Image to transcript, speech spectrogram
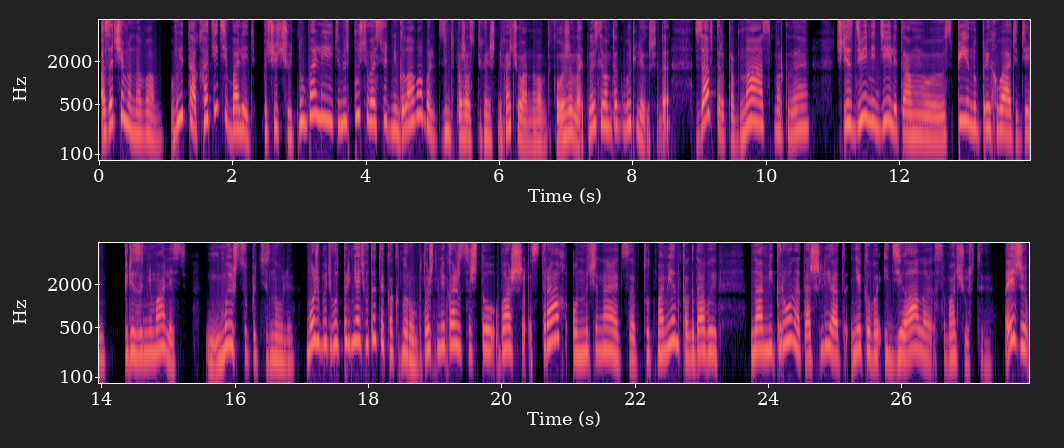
А зачем она вам? Вы и так хотите болеть по чуть-чуть? Ну, болейте. Ну, пусть у вас сегодня голова болит. Извините, пожалуйста, я, конечно, не хочу, Анна, вам такого желать. Но если вам так будет легче, да? Завтра там насморк, да? Через две недели там э, спину прихватит, день перезанимались, мышцу потянули. Может быть, вот принять вот это как норму, потому что мне кажется, что ваш страх, он начинается в тот момент, когда вы на микрон отошли от некого идеала самочувствия. А есть же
